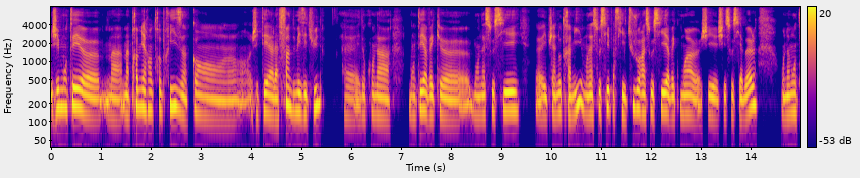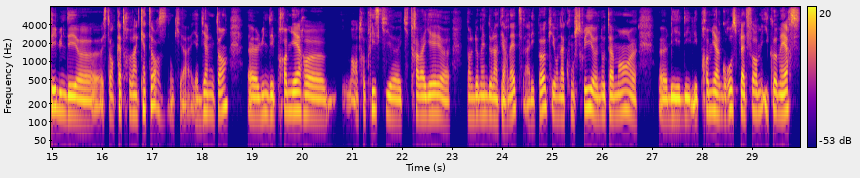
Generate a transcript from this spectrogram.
j'ai monté euh, ma, ma première entreprise quand j'étais à la fin de mes études. Euh, donc on a monté avec euh, mon associé et puis un autre ami, mon associé parce qu'il est toujours associé avec moi chez, chez Sociable. On a monté l'une des, c'était en 94, donc il y a, bien longtemps, l'une des premières entreprises qui, qui travaillait dans le domaine de l'internet à l'époque et on a construit notamment les, premières grosses plateformes e-commerce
